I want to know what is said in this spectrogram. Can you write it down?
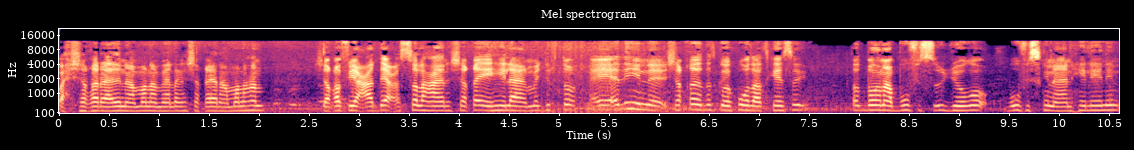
wax shaqo raadinaa malaha meel laga shaqeynaa ma lahan. Shaqo fiican haddee codso lahayn shaqo ay helayaan ma jirto. Hay'adihiina shaqada dadka way ku wada adkaysay. Dad badanaa buufis u joogo buufiskina aan helaynin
